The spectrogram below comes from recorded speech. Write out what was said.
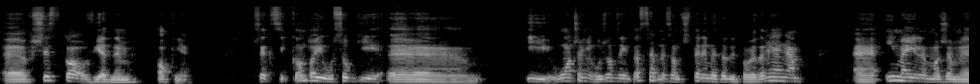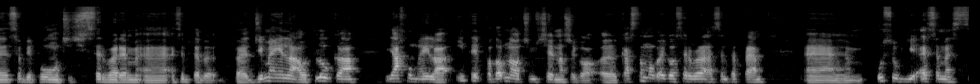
e, wszystko w jednym oknie. W sekcji konto i usługi e, i łączenie urządzeń dostępne są cztery metody powiadamiania. E-mail możemy sobie połączyć z serwerem SMTP Gmaila, Outlooka, Yahoo Maila i tym podobne, oczywiście naszego e, customowego serwera SMTP. Usługi SMSC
